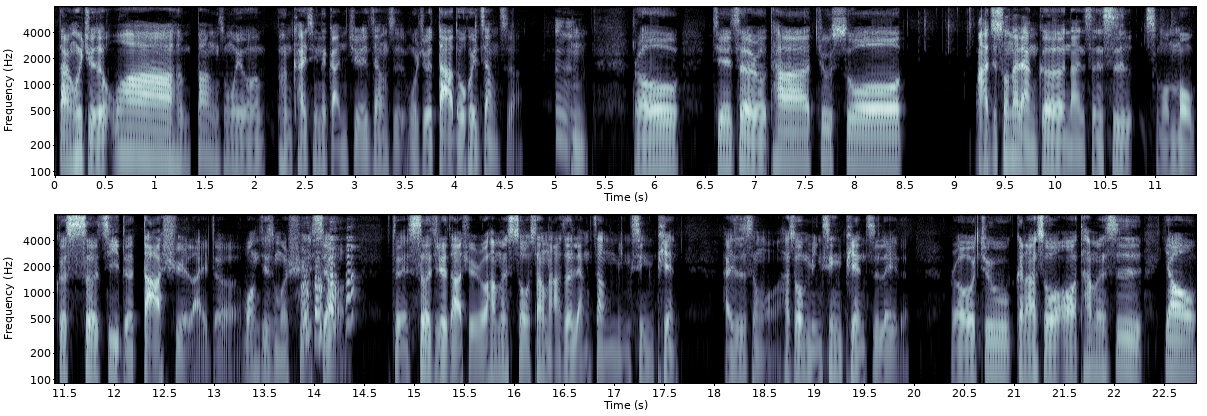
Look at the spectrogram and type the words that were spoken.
当然会觉得哇，很棒，什么有很很开心的感觉，这样子，我觉得大家都会这样子啊，嗯，然后接着，然后他就说，啊，就说那两个男生是什么某个设计的大学来的，忘记什么学校，对，设计的大学，然后他们手上拿着两张明信片，还是什么，他说明信片之类的。然后就跟他说：“哦，他们是要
